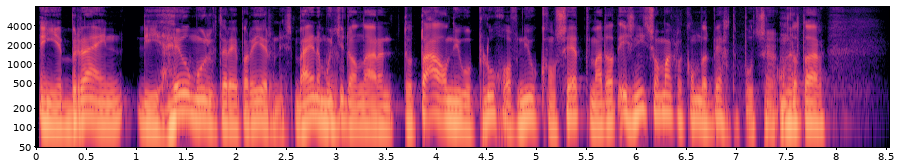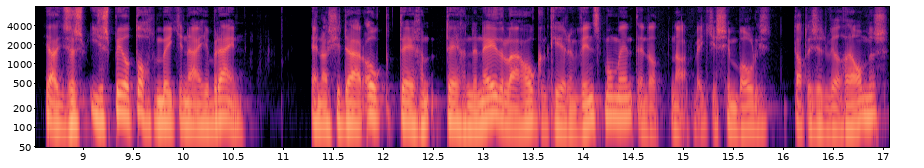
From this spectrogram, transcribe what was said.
in je brein die heel moeilijk te repareren is. Bijna moet je dan naar een totaal nieuwe ploeg of nieuw concept. Maar dat is niet zo makkelijk om dat weg te poetsen. Omdat daar, ja, je, je speelt toch een beetje naar je brein. En als je daar ook tegen, tegen de nederlaag ook een keer een winstmoment, en dat nou, een beetje symbolisch, dat is het Wilhelmus,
